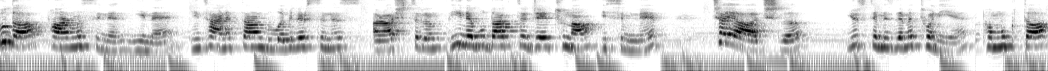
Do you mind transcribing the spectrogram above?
Bu da Farmasi'nin yine internetten bulabilirsiniz. Araştırın. Yine bu Dr. C. Tuna isimli çay ağaçlı yüz temizleme toniği. Pamukta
